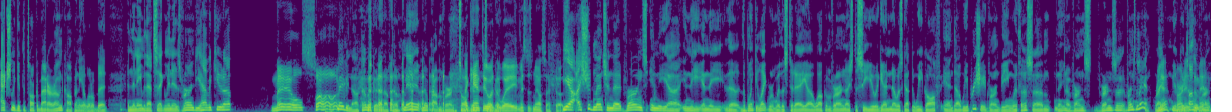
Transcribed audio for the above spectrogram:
actually get to talk about our own company a little bit. And the name of that segment is Vern. Do you have it queued up? Mail suck. Maybe not. That was good enough, though. Man, no problem, Vern. It's all I good. can't do it the way Mrs. Mailsack does. Yeah, I should mention that Vern's in the uh, in the in the, the the Blinky Light room with us today. Uh, welcome, Vern. Nice to see you again. Noah's got the week off, and uh, we appreciate Vern being with us. Um, you know, Vern's Vern's uh, Vern's the man, right? Yeah, we have Vern good is time the with man. Vern.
